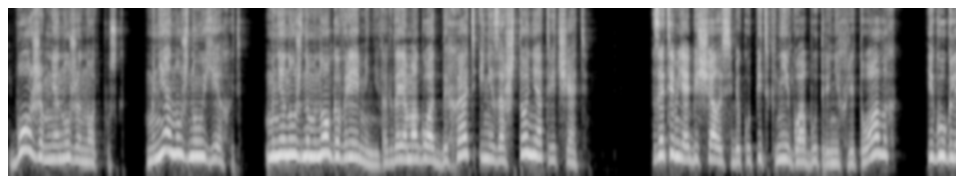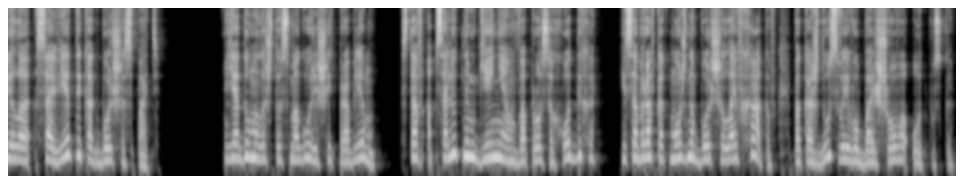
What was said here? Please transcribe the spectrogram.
Боже, мне нужен отпуск. Мне нужно уехать. Мне нужно много времени, когда я могу отдыхать и ни за что не отвечать. Затем я обещала себе купить книгу об утренних ритуалах и гуглила советы, как больше спать. Я думала, что смогу решить проблему, став абсолютным гением в вопросах отдыха и собрав как можно больше лайфхаков, пока жду своего большого отпуска.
